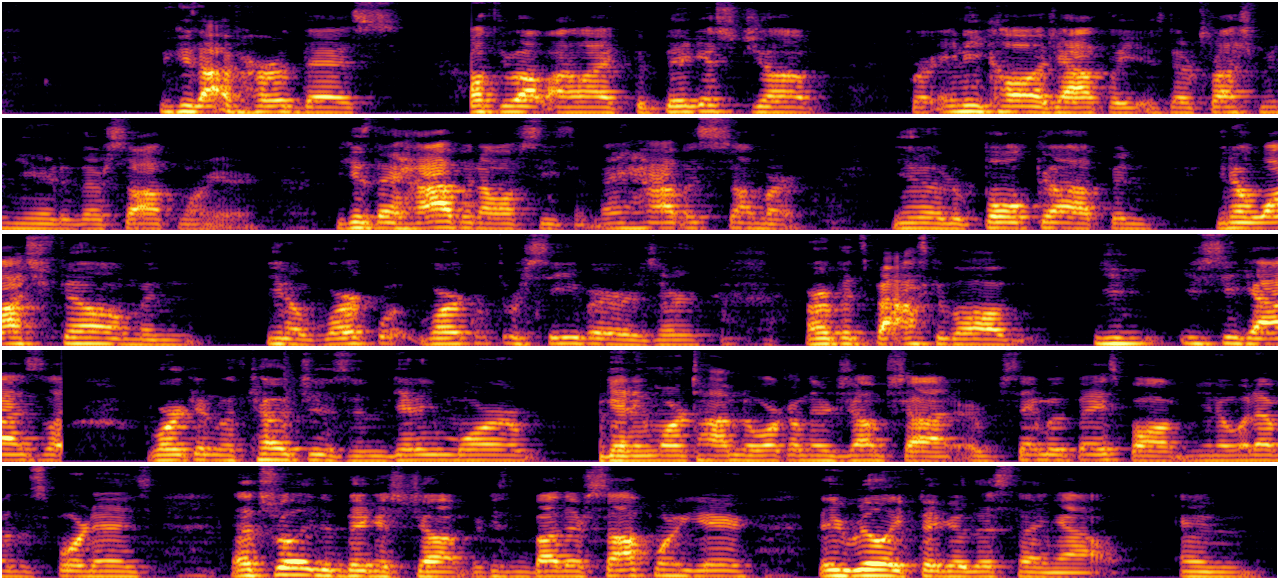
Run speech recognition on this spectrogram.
because I've heard this all throughout my life. The biggest jump for any college athlete is their freshman year to their sophomore year. because they have an off season, they have a summer, you know, to bulk up and you know watch film and you know work work with receivers or or if it's basketball, you you see guys like working with coaches and getting more getting more time to work on their jump shot or same with baseball you know whatever the sport is. That's really the biggest jump because by their sophomore year they really figure this thing out. And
